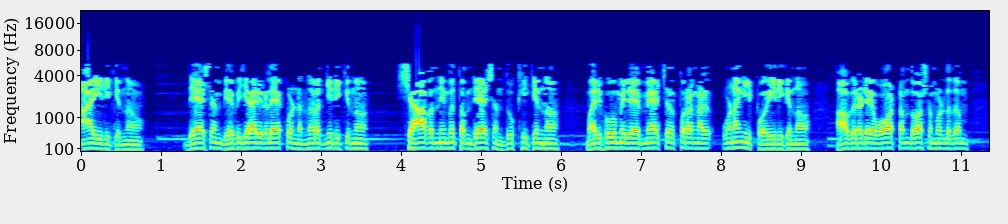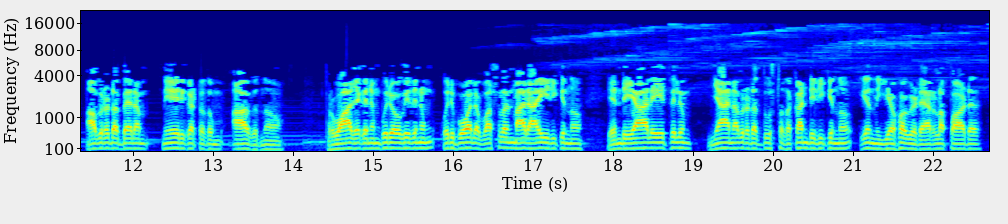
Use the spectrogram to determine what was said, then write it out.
ആയിരിക്കുന്നു. ദേശം വ്യഭിചാരികളെക്കൊണ്ട് നിറഞ്ഞിരിക്കുന്നു. ശാപനിമിത്തം ദേശം ദുഃഖിക്കുന്നു. മരുഭൂമിയിലെ മേച്ചൽപ്പുറങ്ങൾ ഉണങ്ങിപ്പോയിരിക്കുന്നു. അവരുടെ ഓട്ടം ദോഷമുള്ളതും അവരുടെ ബലം നേരുകെട്ടതും ആകുന്നു. പ്രവാചകനും പുരോഹിതനും ഒരുപോലെ വസലന്മാരായിരിക്കുന്നു എന്റെ ആലയത്തിലും ഞാൻ അവരുടെ ദുഷ്ടത കണ്ടിരിക്കുന്നു എന്ന് യഹോവയുടെ അരുളപ്പാട്.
